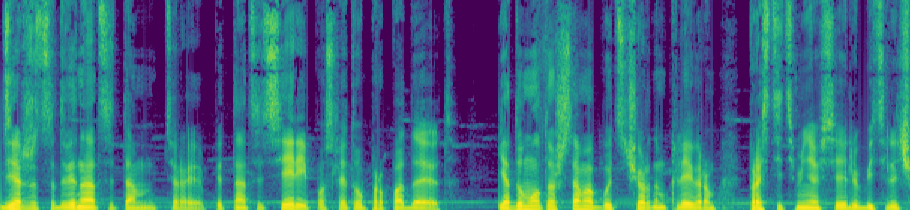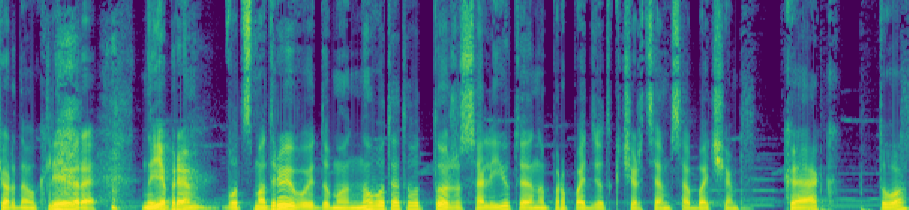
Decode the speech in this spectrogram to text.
держатся 12 там, тире 15 серий, после этого пропадают. Я думал, то же самое будет с черным клевером. Простите меня, все любители черного клевера, но я прям вот смотрю его и думаю, ну вот это вот тоже сольют, и оно пропадет к чертям собачьим. Как? То,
